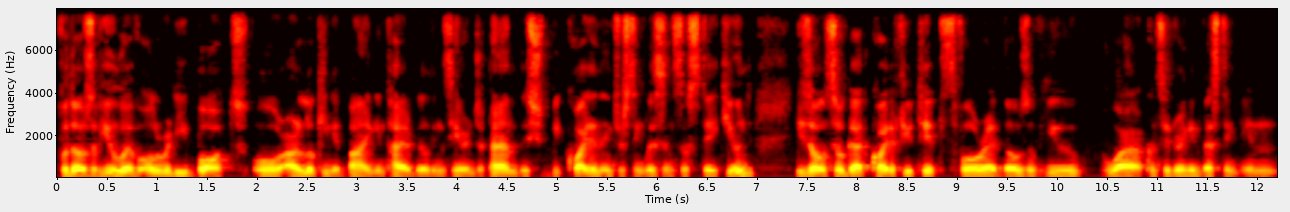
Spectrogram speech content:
For those of you who have already bought or are looking at buying entire buildings here in Japan, this should be quite an interesting listen, so stay tuned. He's also got quite a few tips for uh, those of you who are considering investing in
